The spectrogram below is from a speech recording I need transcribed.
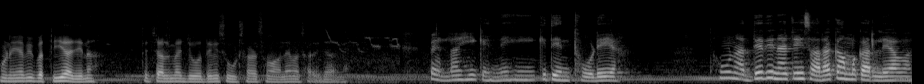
ਹੁਣ ਇਹ ਆ ਵੀ ਬੱਤੀ ਆ ਜੇ ਨਾ ਤੇ ਚੱਲ ਮੈਂ ਜੋਤ ਦੇ ਵੀ ਸੂਟ ਸਾਟ ਸਵਾ ਲਿਆ ਮੈਂ ਸਾਰੇ ਜਾ ਕੇ। ਪਹਿਲਾਂ ਹੀ ਕਹਿੰਨੇ ਸੀ ਕਿ ਦਿਨ ਥੋੜੇ ਆ। ਹੁਣ ਅੱਧੇ ਦਿਨਾਂ 'ਚ ਹੀ ਸਾਰਾ ਕੰਮ ਕਰ ਲਿਆ ਵਾ।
